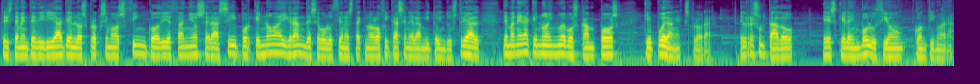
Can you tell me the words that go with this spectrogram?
Tristemente diría que en los próximos 5 o 10 años será así porque no hay grandes evoluciones tecnológicas en el ámbito industrial, de manera que no hay nuevos campos que puedan explorar. El resultado es que la involución continuará.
